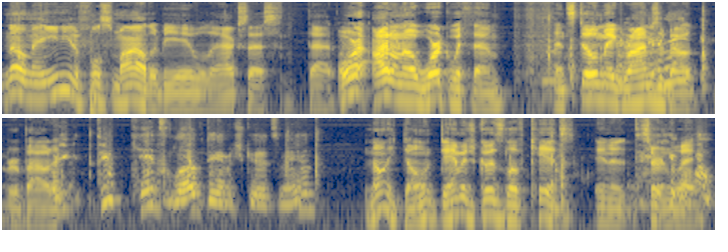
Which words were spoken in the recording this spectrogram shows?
No, man, you need a full smile to be able to access that, or I don't know, work with them and still make rhymes about about it. you, dude, kids love damaged goods, man. No, they don't. Damaged goods love kids in a certain way. well,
